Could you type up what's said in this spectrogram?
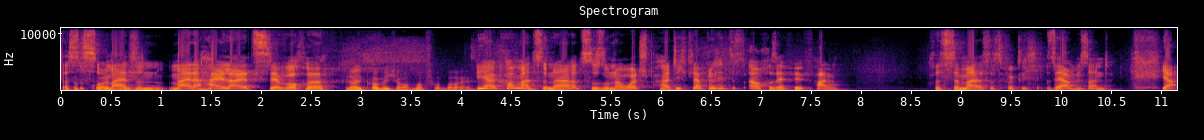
das, Das ist so mein, sind meine Highlights der Woche. Vielleicht komme ich auch mal vorbei. Ja, komm mal zu, einer, zu so einer Watchparty. Ich glaube, du hättest auch sehr viel Fun. Das ist mal, es ist wirklich sehr amüsant. Ja,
